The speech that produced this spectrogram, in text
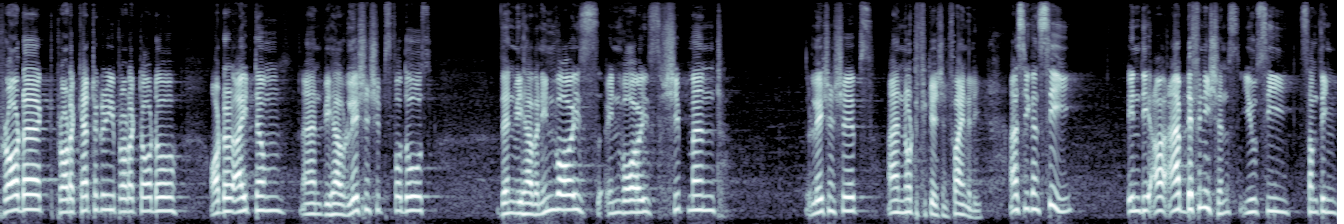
product, product category, product order, order item, and we have relationships for those. Then we have an invoice, invoice, shipment, relationships, and notification, finally. As you can see, in the uh, app definitions, you see something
